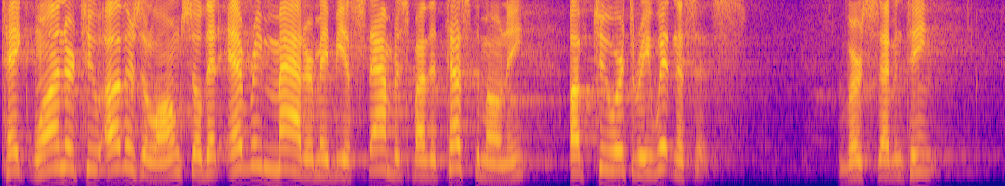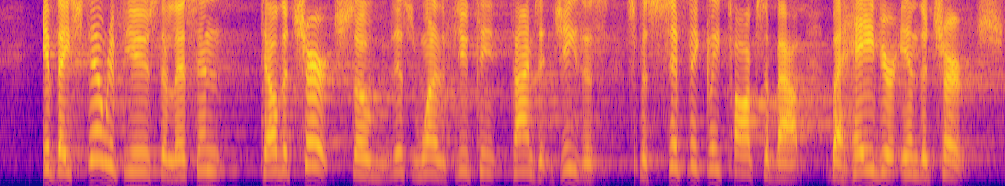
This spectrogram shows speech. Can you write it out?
take one or two others along so that every matter may be established by the testimony of two or three witnesses. Verse 17 If they still refuse to listen, tell the church. So, this is one of the few t- times that Jesus specifically talks about behavior in the church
